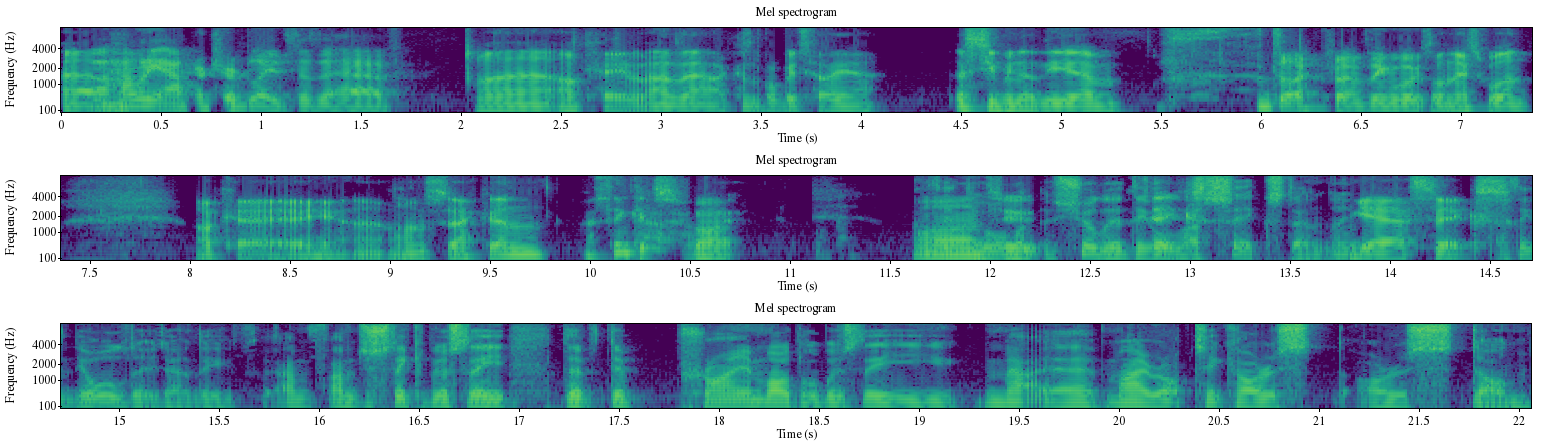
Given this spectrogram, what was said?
Um, Uh, how many aperture blades does it have? Uh, okay, uh, that I can probably tell you. Assuming that the um, diaphragm thing works on this one. Okay, uh, one second. I think it's right. One, they all, two, surely they all have six. six, don't they? yeah, six. I think they all do, don't they? I'm, I'm just thinking because the, the, the prior model was the uh, Meyer-Optik Orist, Oreston,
